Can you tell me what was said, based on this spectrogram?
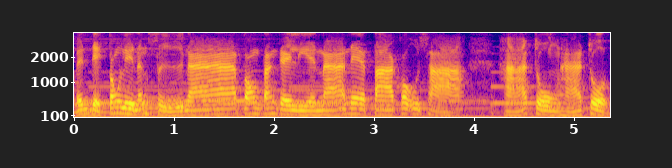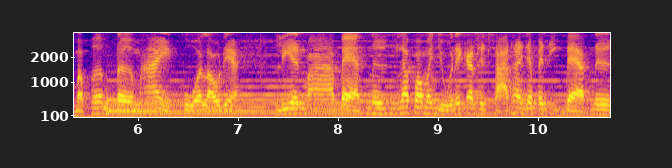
เป็นเด็กต้องเรียนหนังสือนะ ต้องตั้งใจเรียนนะเนี่ยตาก็อุตส่าห์ หหาโจงหาโจทย์มาเพิ่มเติมให้กลัวเราเนี่ยเรียนมาแบบหนึ่งแล้วพอมาอยู่ในการศึกษาไทยจะเป็นอีกแบบหนึ่ง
